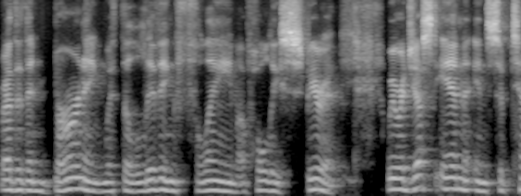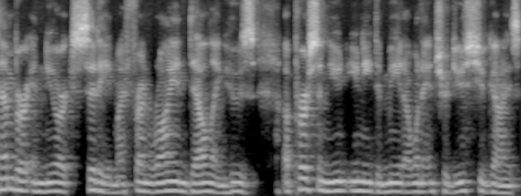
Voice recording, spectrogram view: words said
rather than burning with the living flame of Holy Spirit. We were just in in September in New York City. My friend Ryan Delling, who's a person you, you need to meet, I want to introduce you guys.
